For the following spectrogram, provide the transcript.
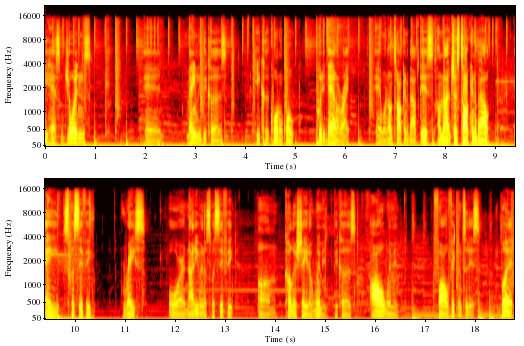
he had some Jordans and mainly because he could quote unquote put it down right. And when I'm talking about this, I'm not just talking about a specific race or not even a specific um, color shade of women because all women fall victim to this. But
